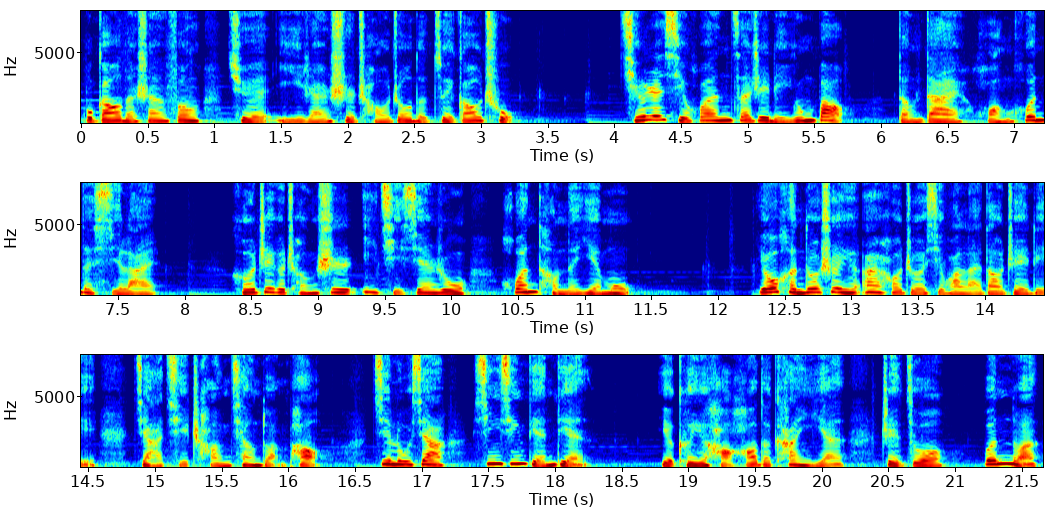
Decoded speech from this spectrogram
不高的山峰却已然是潮州的最高处。情人喜欢在这里拥抱，等待黄昏的袭来。和这个城市一起陷入欢腾的夜幕，有很多摄影爱好者喜欢来到这里，架起长枪短炮，记录下星星点点，也可以好好的看一眼这座温暖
